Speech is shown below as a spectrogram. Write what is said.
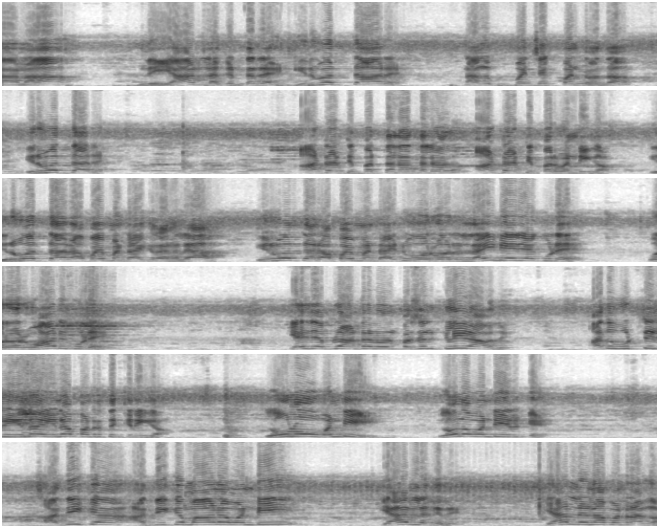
ஏன்னா இந்த யார்டில் கிட்டத்தட்ட இருபத்தாறு நாங்கள் இப்போ போய் செக் பண்ணிட்டு வந்தோம். இருபத்தாறு. ஆட்டோ டிப்பர் தானே தலைவர்? ஆட்டோ டிப்பர் வண்டிக்கும் இருபத்தாறு அப்பாயின்மெண்ட் ஆகிக்கிறாங்க இல்லையா? இருபத்தாறு அப்பாயின்மெண்ட் ஆகிட்டு ஒரு ஒரு லைன் ஏரியா கூட ஒரு ஒரு வார்டு கூட கேஜிஎஃப்ல ஹண்ட்ரட் ஒன் பர்சன்ட் க்ளீன் ஆகுது. அது விட்டு நீ என்ன என்ன பண்ணுறதுக்குறீங்க எவ்வளோ வண்டி? எவ்வளோ வண்டி இருக்குது அதிக அதிகமான வண்டி யாரில் இருக்குது. யாரில் என்ன பண்ணுறாங்க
